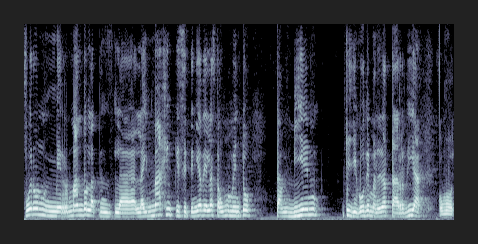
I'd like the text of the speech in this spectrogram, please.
fueron mermando la, la, imagen que se tenía de él hasta un momento también que llegó de manera tardía. Como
